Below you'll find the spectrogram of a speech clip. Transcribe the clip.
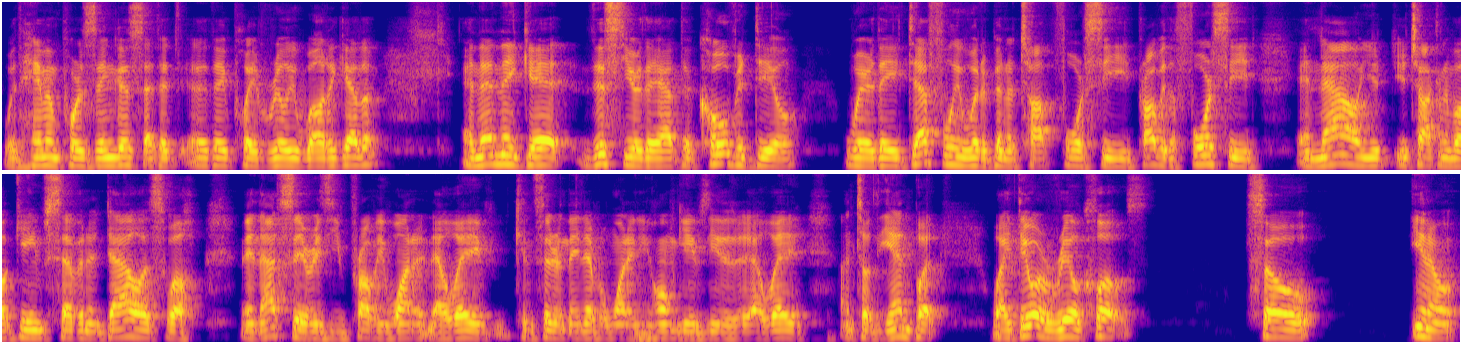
with him and Porzingis, they played really well together. And then they get this year, they have the COVID deal where they definitely would have been a top four seed, probably the four seed. And now you're, you're talking about game seven in Dallas. Well, in that series, you probably won it in LA, considering they never won any home games needed at LA until the end. But like they were real close. So, you know,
